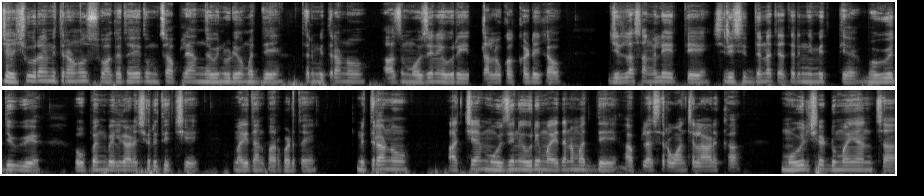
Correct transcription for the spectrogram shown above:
जय शिवराय मित्रांनो स्वागत आहे तुमचं आपल्या नवीन व्हिडिओमध्ये. तर मित्रांनो आज मोजेनेवरी तालुका कडेगाव जिल्हा सांगली येथे श्री सिद्धनाथ यात्रेनिमित्त भव्य दिव्य ओपन बैलगाडा शर्यतीचे मैदान पार पडत आहे मित्रांनो आजच्या मोजेनेवरी मैदानामध्ये आपल्या सर्वांचा लाडका मोहिल शेठ डुमा यांचा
